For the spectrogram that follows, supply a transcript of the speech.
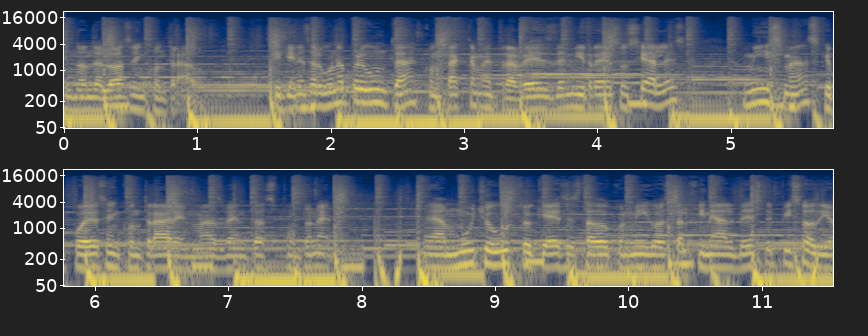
en donde lo has encontrado. Si tienes alguna pregunta, contáctame a través de mis redes sociales, mismas que puedes encontrar en másventas.net. Me da mucho gusto que hayas estado conmigo hasta el final de este episodio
